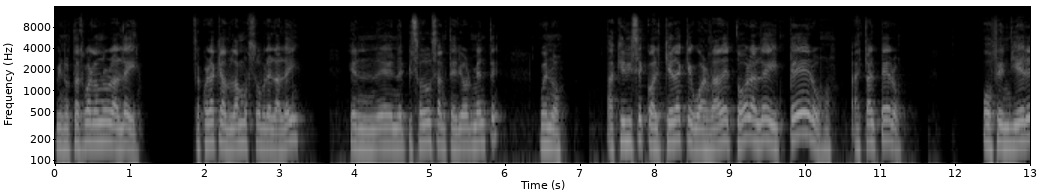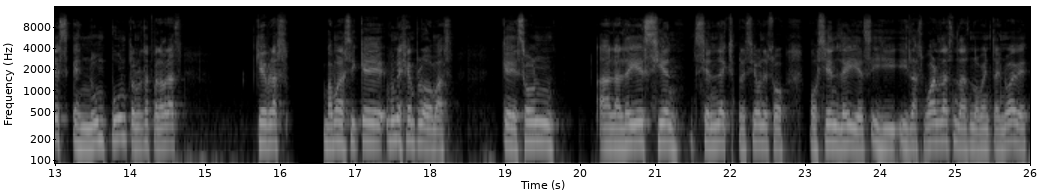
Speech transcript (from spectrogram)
y no estás guardando la ley. ¿Se acuerda que hablamos sobre la ley en, en episodios anteriormente? Bueno, aquí dice cualquiera que guardare toda la ley, pero, ahí está el pero ofendieres en un punto, en otras palabras, quebras, vamos a decir que un ejemplo más, que son a las leyes 100, 100 expresiones o, o 100 leyes y, y, las guardas las 99,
